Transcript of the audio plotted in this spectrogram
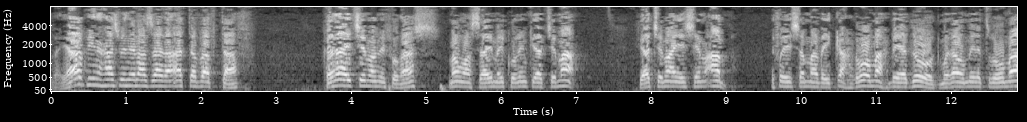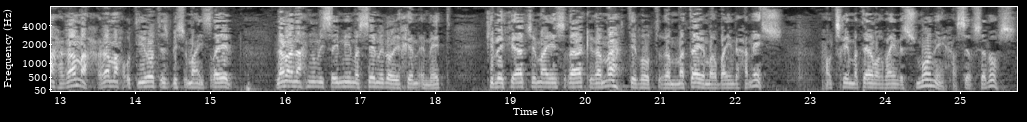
וירא פנחס בן אלעזר ראה תו"ת, קרא את שם המפורש, מה הוא עשה? הם היו קוראים קריאת שמע. קריאת שמע יש שם אב. איפה יש שם ויקח רומח בידו? הגמרא אומרת רומח, רמח, רמח אותיות יש בשמע ישראל. למה אנחנו מסיימים השם אלוהיכם אמת? כי בקריאת שמע יש רק רמה תיבות, 245. אנחנו צריכים 248, חסר שלוש.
